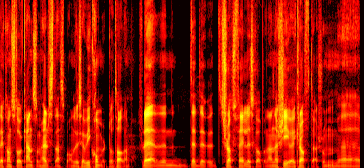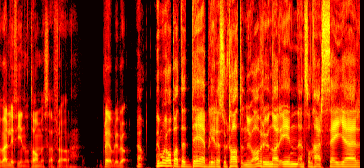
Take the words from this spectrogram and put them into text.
det kan stå hvem som helst nest på andre sida. Vi kommer til å ta dem. For det, det, det, det er et slags fellesskap, en energi og en kraft der som er veldig fin å ta med seg fra pleier å bli bra. Ja. Vi må jo håpe at det, det blir resultatet nå av Runar inn, en sånn her seier,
